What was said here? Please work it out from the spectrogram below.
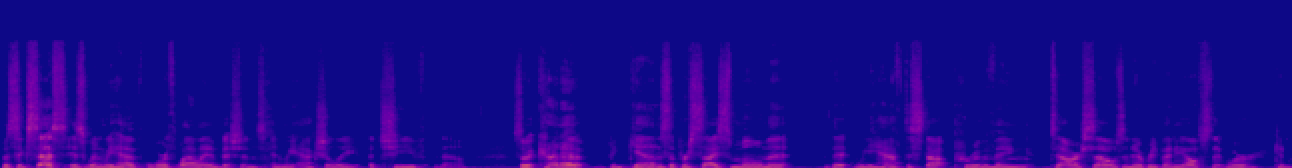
But success is when we have worthwhile ambitions and we actually achieve them. So it kind of begins the precise moment that we have to stop proving to ourselves and everybody else that we're can,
